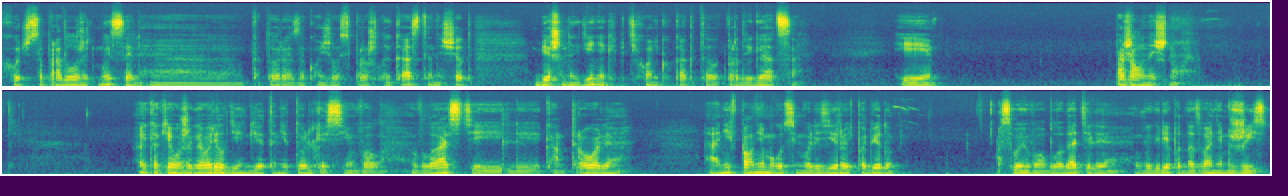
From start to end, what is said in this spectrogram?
хочется продолжить мысль, э, которая закончилась в прошлые касты насчет бешеных денег и потихоньку как-то вот продвигаться. И, пожалуй, начну. Как я уже говорил, деньги это не только символ власти или контроля. Они вполне могут символизировать победу своего обладателя в игре под названием «Жизнь».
